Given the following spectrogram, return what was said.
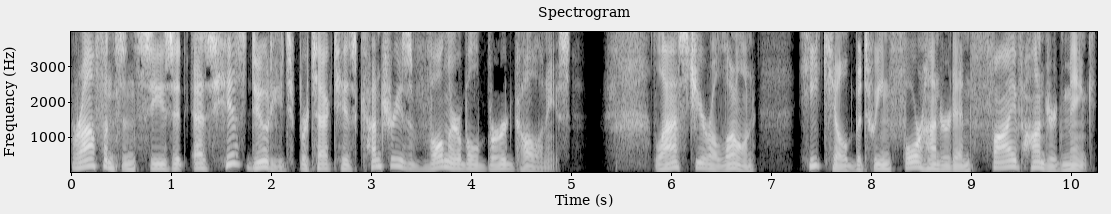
Rafnsson sees it as his duty to protect his country's vulnerable bird colonies. Last year alone, he killed between 400 and 500 mink.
